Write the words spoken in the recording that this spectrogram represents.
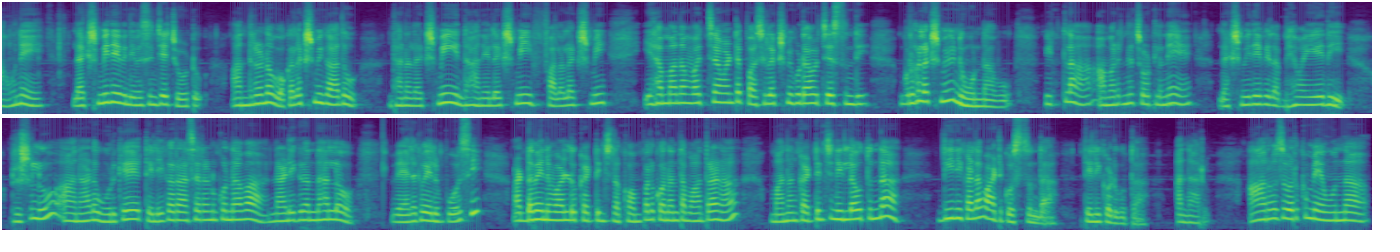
అవునే లక్ష్మీదేవి నివసించే చోటు. అందులోనూ ఒక లక్ష్మి కాదు ధనలక్ష్మి ధాన్యలక్ష్మి ఫలలక్ష్మి. ఇహ మనం వచ్చామంటే పశులక్ష్మి కూడా వచ్చేస్తుంది. గృహలక్ష్మి నువ్వు ఉన్నావు. ఇట్లా అమరిన చోట్లనే లక్ష్మీదేవి లభ్యమయ్యేది. ఋషులు ఆనాడు ఊరికే తెలియక రాశారనుకున్నావా నాడి గ్రంథాల్లో? వేలకు వేలు పోసి అడ్డమైన వాళ్ళు కట్టించిన కొంపలు కొనంత మాత్రాన మనం కట్టించిన ఇల్లు అవుతుందా? దీనికల్లా వాటికొస్తుందా? తెలియకడుగుతా అన్నారు. ఆ రోజు వరకు మేమున్న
